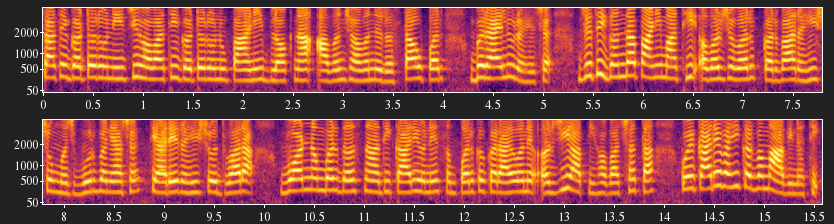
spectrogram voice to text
સાથે ગટરો નીચી હોવાથી ગટરોનું પાણી બ્લોકના આવન જાવન રસ્તા ઉપર ભરાયેલું રહે છે. જેથી ગંદા પાણીમાંથી અવરજવર કરવા રહીશો મજબૂર બન્યા છે. ત્યારે રહીશો દ્વારા વોર્ડ નંબર દસના અધિકારીઓને સંપર્ક કરાયો અને અરજી આપી હોવા છતાં કોઈ કાર્યવાહી કરવામાં આવી નથી.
